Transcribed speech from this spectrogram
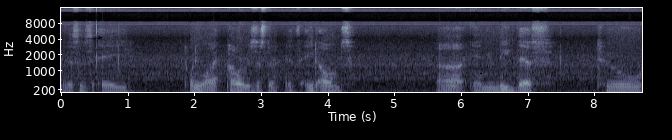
And this is a 20 watt power resistor. It's 8 ohms. Uh, and you need this to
